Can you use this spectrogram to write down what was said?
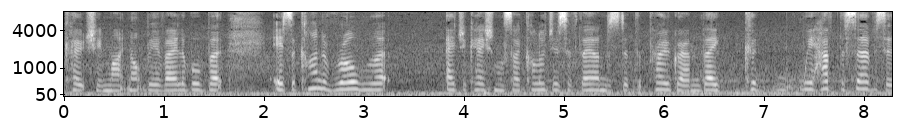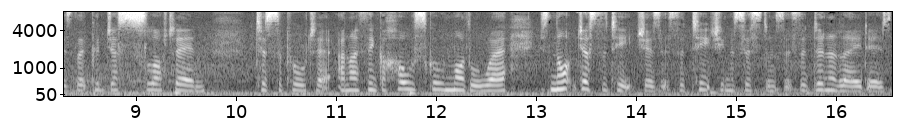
coaching might not be available, but it's a kind of role that educational psychologists, if they understood the program, they could. We have the services that could just slot in to support it. And I think a whole school model where it's not just the teachers, it's the teaching assistants, it's the dinner ladies,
